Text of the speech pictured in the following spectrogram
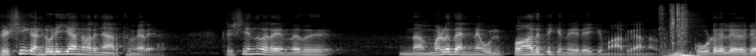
കൃഷി കണ്ടുപിടിക്കുക എന്ന് പറഞ്ഞാൽ അർത്ഥം വേറെയാണ് കൃഷി എന്ന് പറയുന്നത് നമ്മൾ തന്നെ ഉൽപ്പാദിപ്പിക്കുന്നതിലേക്ക് മാറുക എന്നുള്ളത്. കൂടുതൽ ഒരു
